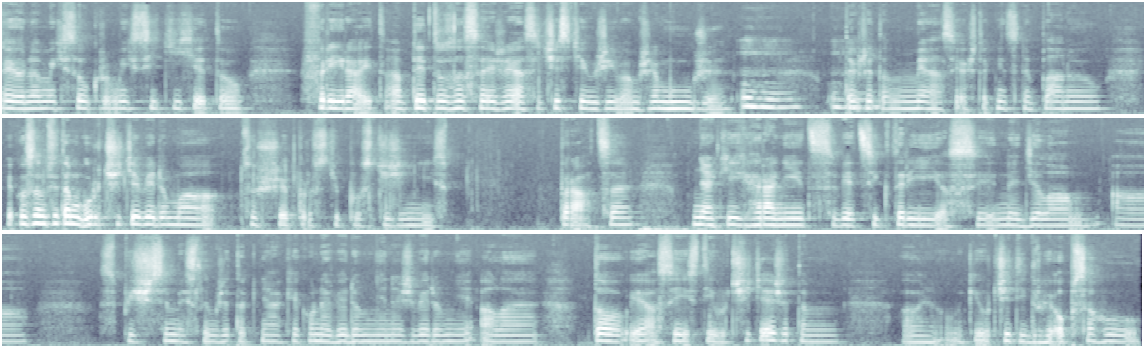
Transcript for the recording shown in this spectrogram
Jo, na mých soukromých sítích je to freeride. A ty to zase, že já si čistě užívám, že může. Uh-huh, uh-huh. Takže tam já si až tak nic neplánuju. Jako jsem si tam určitě vědomá, což je prostě postižení z práce, nějakých hranic, věcí, které asi nedělám a spíš si myslím, že tak nějak jako nevědomně než vědomně, ale to je asi jistý určitě, že tam uh, určitý druhy obsahu uh,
